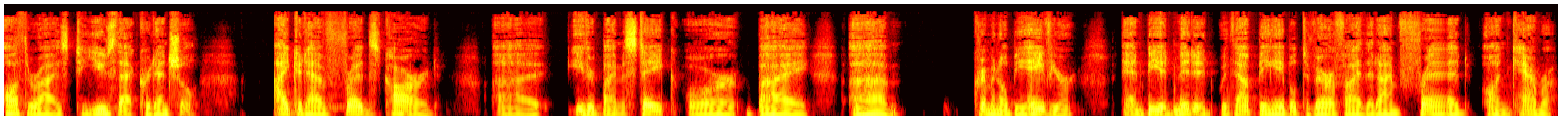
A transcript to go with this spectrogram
authorized to use that credential. I could have Fred's card uh, either by mistake or by um, criminal behavior and be admitted without being able to verify that I'm Fred on camera.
